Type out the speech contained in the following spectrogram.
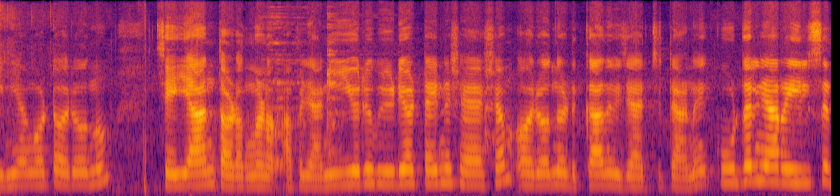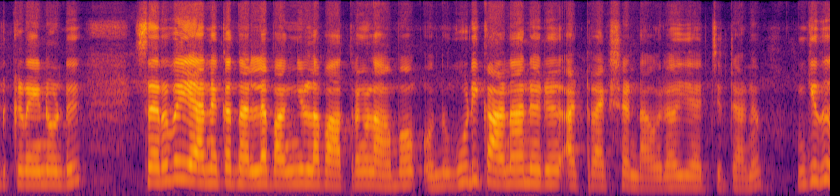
ഇനി അങ്ങോട്ട് ഓരോന്നും ചെയ്യാൻ തുടങ്ങണം. അപ്പോൾ ഞാൻ ഈ ഒരു വീഡിയോ ഇട്ടതിന് ശേഷം ഓരോന്നും എടുക്കാമെന്ന് വിചാരിച്ചിട്ടാണ്. കൂടുതൽ ഞാൻ റീൽസ് എടുക്കണതിനോട് സെർവ് ചെയ്യാനൊക്കെ നല്ല ഭംഗിയുള്ള പാത്രങ്ങളാകുമ്പോൾ ഒന്നും കൂടി കാണാനൊരു അട്രാക്ഷൻ ഉണ്ടാവുമല്ലോ വിചാരിച്ചിട്ടാണ്. എനിക്കിത്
